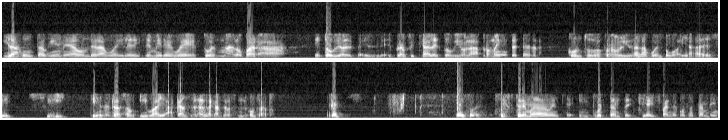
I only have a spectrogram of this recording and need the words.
y la Junta viene a donde la juez y le dice, mire juez, esto es malo para, esto vio el, plan fiscal, esto vio la promesa, etcétera Con toda probabilidad la juez lo vaya a decir, sí, tiene razón, y vaya a cancelar la cancelación del contrato. Eso es extremadamente importante. Y hay un par de cosas también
